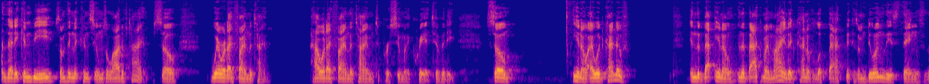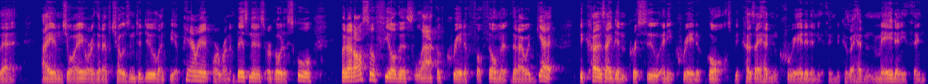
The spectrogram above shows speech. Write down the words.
that it can be something that consumes a lot of time. So, where would I find the time? How would I find the time to pursue my creativity? So, you know, I would kind of in the back, you know, in the back of my mind, I'd kind of look back because I'm doing these things that I enjoy or that I've chosen to do, like be a parent or run a business or go to school. But I'd also feel this lack of creative fulfillment that I would get because I didn't pursue any creative goals, because I hadn't created anything, because I hadn't made anything.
